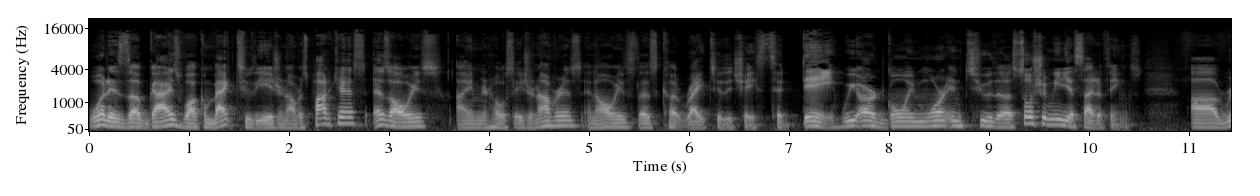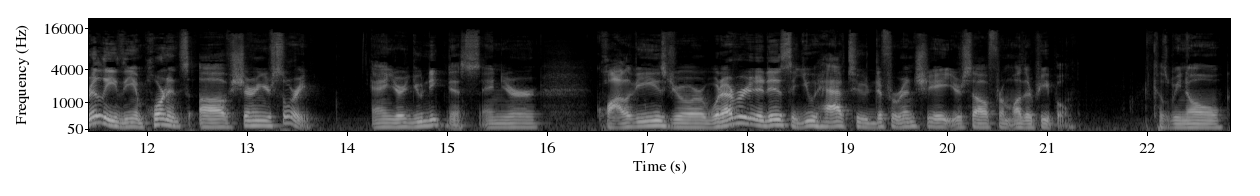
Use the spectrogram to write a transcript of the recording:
What is up, guys? Welcome back to the Adrian Alvarez podcast. As always, I am your host, Adrian Alvarez, and always let's cut right to the chase. Today, we are going more into the social media side of things. Uh, really, the importance of sharing your story and your uniqueness and your qualities, your whatever it is that you have to differentiate yourself from other people. Because we know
